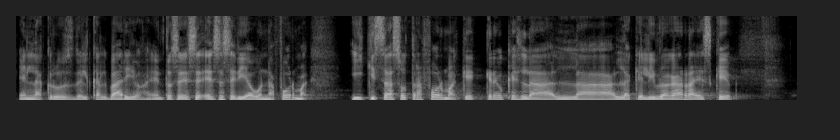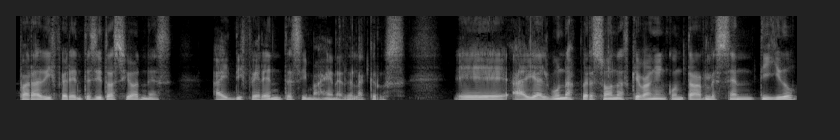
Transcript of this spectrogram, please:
la cruz del Calvario. Entonces, esa sería una forma. Y quizás otra forma, que creo que es la, la, que el libro agarra, es que para diferentes situaciones hay diferentes imágenes de la cruz. Eh, hay algunas personas que van a encontrarle sentido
